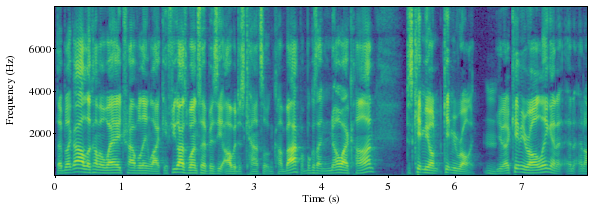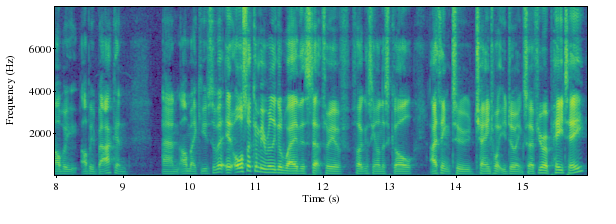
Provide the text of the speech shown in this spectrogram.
They'll be like, oh, look, I'm away traveling. Like, if you guys weren't so busy, I would just cancel and come back. But because I know I can't, just keep me on, keep me rolling. Mm. You know, keep me rolling, and, and, and I'll be I'll be back, and and I'll make use of it. It also can be a really good way. This step three of focusing on this goal, I think, to change what you're doing. So if you're a PT,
